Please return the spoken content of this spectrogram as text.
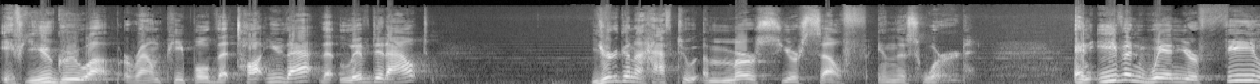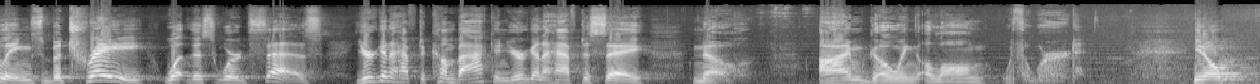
if you grew up around people that taught you that, that lived it out, you're going to have to immerse yourself in this word. And even when your feelings betray what this word says, you're going to have to come back and you're going to have to say, No, I'm going along with the word. You know,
